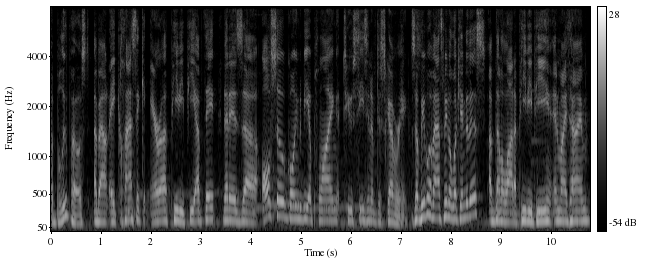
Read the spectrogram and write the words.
a blue post about a classic era PvP update that is uh, also going to be applying to Season of Discovery. So people have asked me to look into this. I've done a lot of PvP in my time.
